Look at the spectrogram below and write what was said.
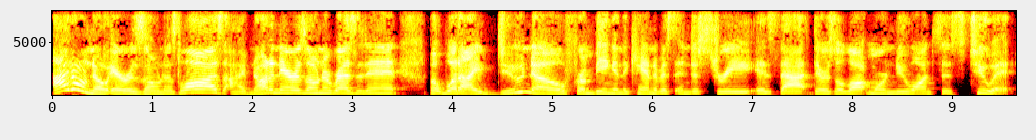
I don't know Arizona's laws. I'm not an Arizona resident, but what I do know from being in the cannabis industry is that there's a lot more nuances to it.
